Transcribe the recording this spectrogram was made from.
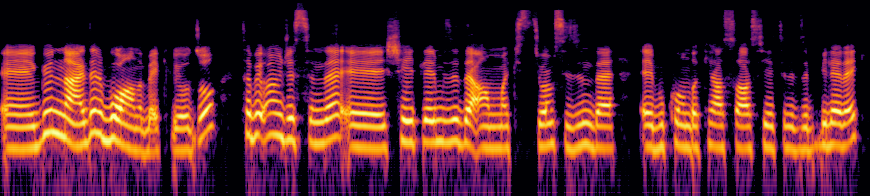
e, günlerdir bu anı bekliyordu. Tabii öncesinde e, şehitlerimizi de anmak istiyorum. Sizin de e, bu konudaki hassasiyetinizi bilerek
